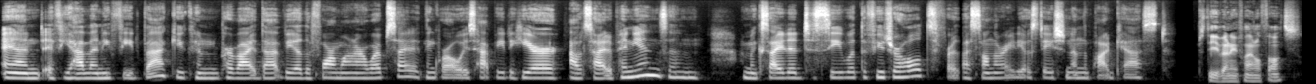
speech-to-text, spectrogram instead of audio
And if you have any feedback, you can provide that via the form on our website. I think we're always happy to hear outside opinions, and I'm excited to see what the future holds for us on the radio station and the podcast. Steve, any final thoughts?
